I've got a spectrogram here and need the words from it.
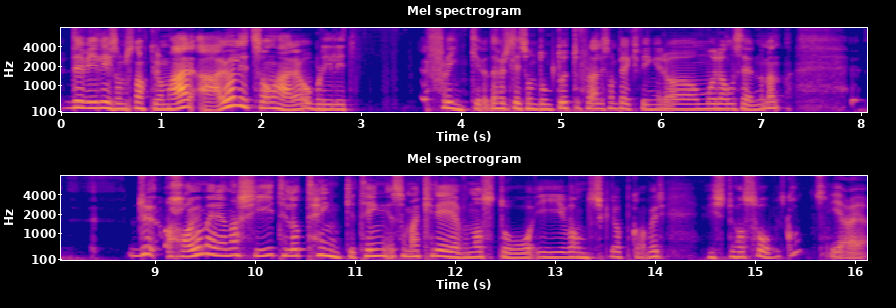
Det vi liksom snakker om her, er jo litt sånn her å bli litt flinkere. Det høres litt sånn dumt ut, for det er litt sånn pekefinger og moraliserende, men du har jo mer energi til å tenke ting som er krevende å stå i vanskelige oppgaver, hvis du har sovet godt. Ja, ja.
